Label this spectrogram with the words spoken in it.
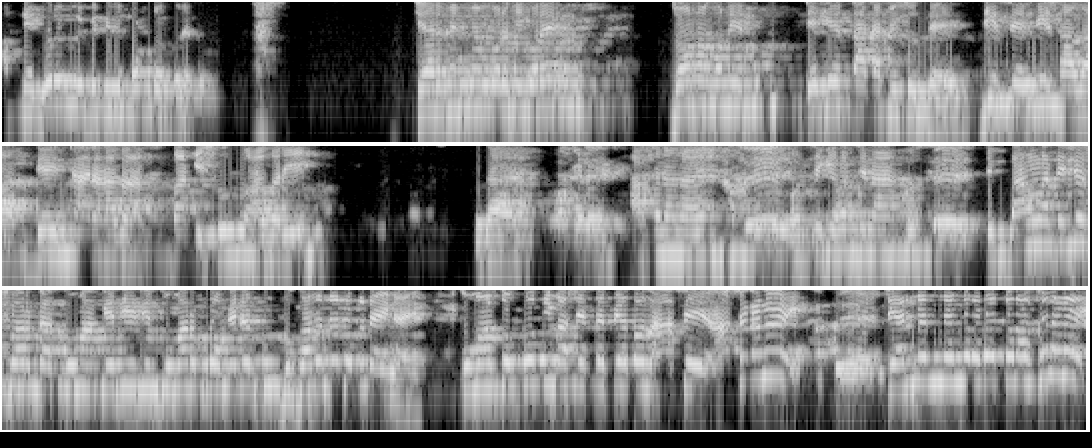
আপনি গরিব দিকে বন্টন করে দেন। চেয়ারম্যান মেম্বার কি করে? জনগণের ডেকে টাকা কিছু দেয়। দিছে বিশ হাজার দেয় চার হাজার বাকি ষোলো হাজারই? তোমার পকেটে ঢুকানোর জন্য না নাই? চেয়ারম্যান মেম্বারের বেতন আছে না নাই?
